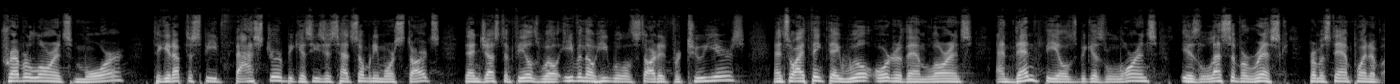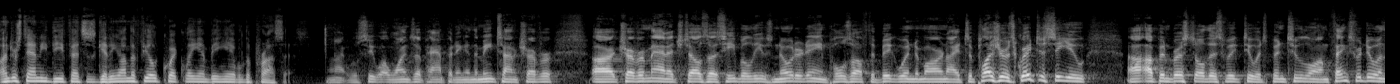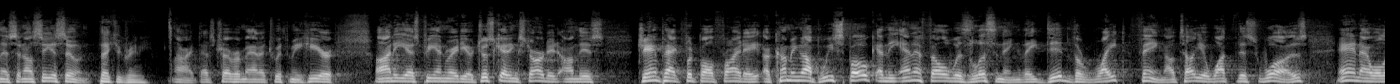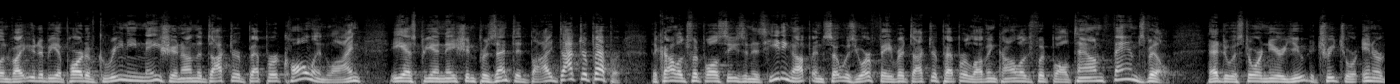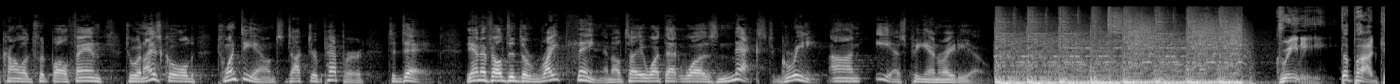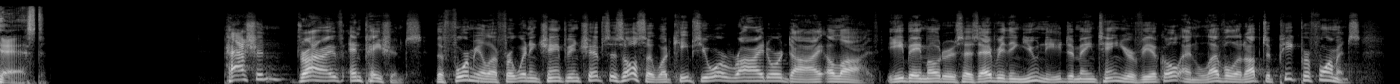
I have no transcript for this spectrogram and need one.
Trevor Lawrence more to get up to speed faster because he's just had so many more starts than Justin Fields will, even though he will have started for two years. And so I think they will order them Lawrence and then Fields because Lawrence is less of a risk from a standpoint of understanding defenses, getting on the field quickly, and being able to process. All right, we'll see what winds up happening. In the meantime, Trevor uh, Trevor Matich tells us he believes Notre Dame pulls off the big win tomorrow night. It's a pleasure. It's great to see you uh, up in Bristol this week, too. It's been too long. Thanks for doing this, and I'll see you soon. Thank you, Greeny. All right, that's Trevor Matich with me here on ESPN Radio. Just getting started on this jam packed Football Friday. Uh, coming up, we spoke and the NFL was listening. They did the right thing. I'll tell you what this was, and I will invite you to be a part of Greeny Nation on the Dr. Pepper call in line. ESPN Nation presented by Dr. Pepper. The college football season is heating up, and so is your favorite Dr. Pepper loving college football town, Fansville. Head to a store near you to treat your inner college football fan to an ice cold 20 ounce Dr. Pepper today. The NFL did the right thing, and I'll tell you what that was next. Greeny on ESPN Radio. Greeny, the podcast. Passion, drive, and patience. The formula for winning championships is also what keeps your ride or die alive. eBay Motors has everything you need to maintain your vehicle and level it up to peak performance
